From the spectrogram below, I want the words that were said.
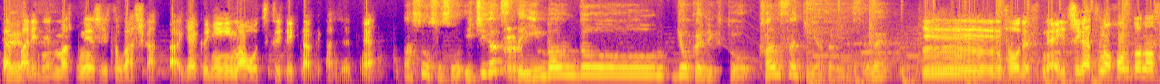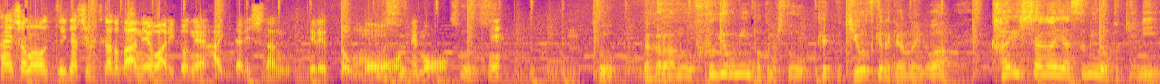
やっぱり年末年始忙しかった。逆に今は落ち着いてきたって感じですね。あそうそうそう。1月ってインバウンド業界でいくと、閑散期に当たるんですよね。うーん、そうですね。1月の本当の最初の1日2日とかはね、割とね、入ったりしたんですけれども、ですでも、そうです。ねそう。だから、あの、副業民泊の人、結構気をつけなきゃならないのは、会社が休みの時に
